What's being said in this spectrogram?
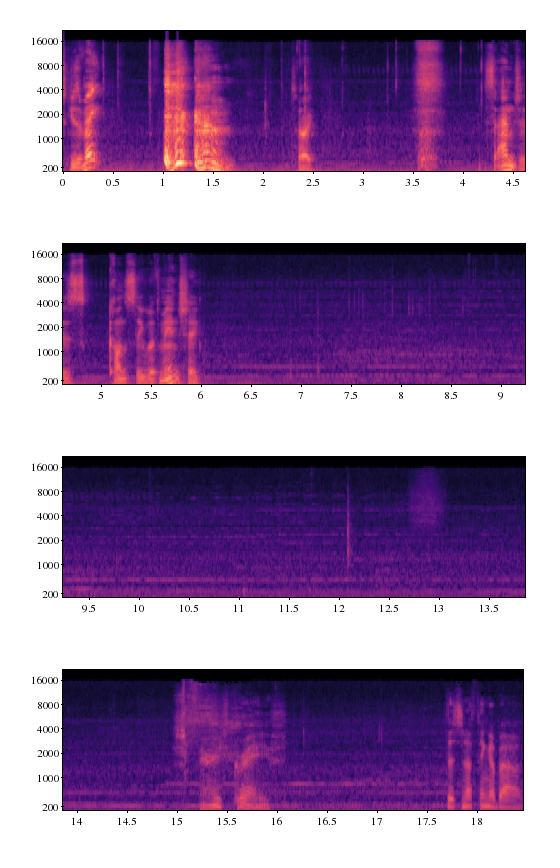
Excuse me. Sorry. Sandra's constantly with me, isn't she? Mary's grave. There's nothing about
